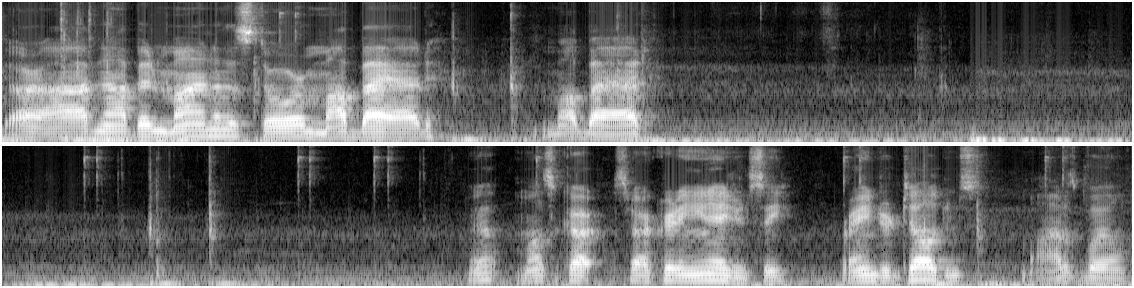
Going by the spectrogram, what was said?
Sorry, I've not been minding the store. My bad. My bad. Well, let's start creating an agency. Ranger Intelligence. Might as well.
